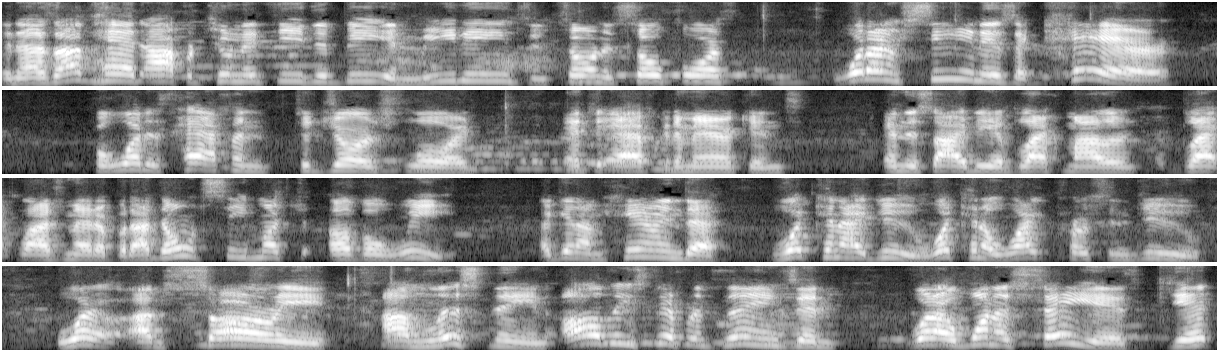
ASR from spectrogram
And as I've had opportunity to be in meetings and so on and so forth, what I'm seeing is a care for what has happened to George Floyd and to African Americans and this idea of Black, Black Lives Matter. But I don't see much of a we. Again, I'm hearing that what can I do? What can a white person do? What I'm sorry, I'm listening, all these different things. And what I want to say is get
